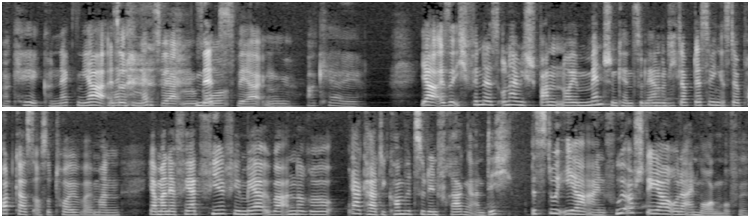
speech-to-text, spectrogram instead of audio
Okay, connecten, ja. Also connecten, Netzwerken. So. Netzwerken, okay. Ja, also ich finde es unheimlich spannend, neue Menschen kennenzulernen. Mhm. Und ich glaube, deswegen ist der Podcast auch so toll, weil man, ja, man erfährt viel, viel mehr über andere. Ja, Kathi, kommen wir zu den Fragen an dich. Bist du eher ein Frühaufsteher oder ein Morgenmuffel?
